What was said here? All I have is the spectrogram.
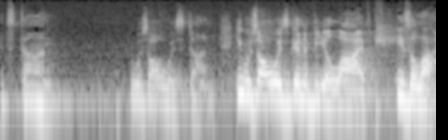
It's done. It was always done. He was always going to be alive. He's alive.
